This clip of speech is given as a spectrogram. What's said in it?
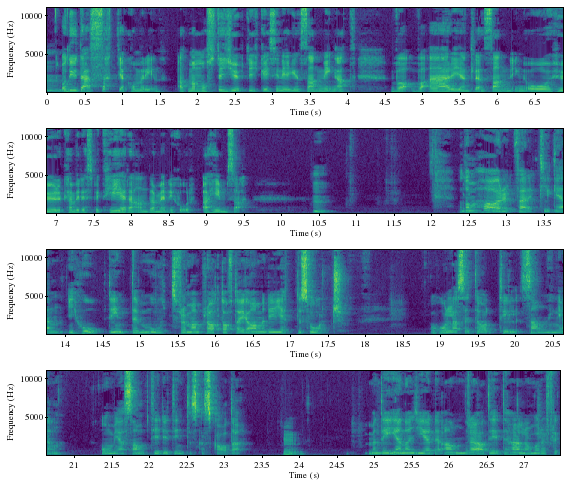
Mm. Och det är ju där Satya kommer in. Att man måste djupdyka i sin egen sanning. Att vad, vad är egentligen sanning och hur kan vi respektera andra människor? Ahimsa. Mm. De hör verkligen ihop. Det är inte mot, för man pratar ofta, ja men det är jättesvårt att hålla sig till, till sanningen om jag samtidigt inte ska skada. Mm. Men det ena ger det andra. Det, det handlar om att reflek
